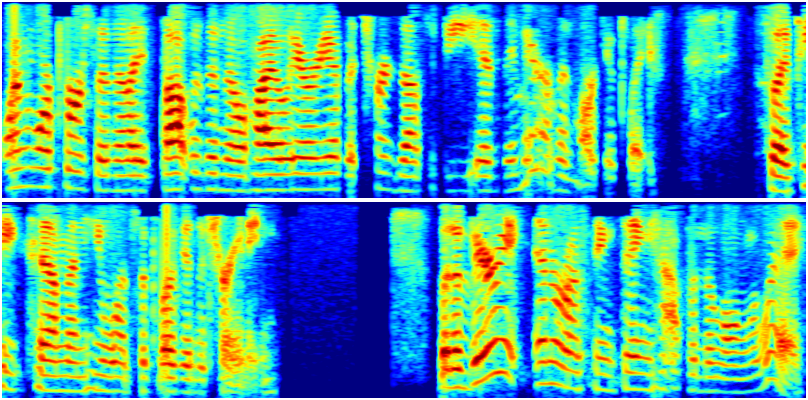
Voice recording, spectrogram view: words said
one more person that I thought was in the Ohio area, but turns out to be in the Merriman marketplace. So I peaked him, and he wants to plug into training. But a very interesting thing happened along the way.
